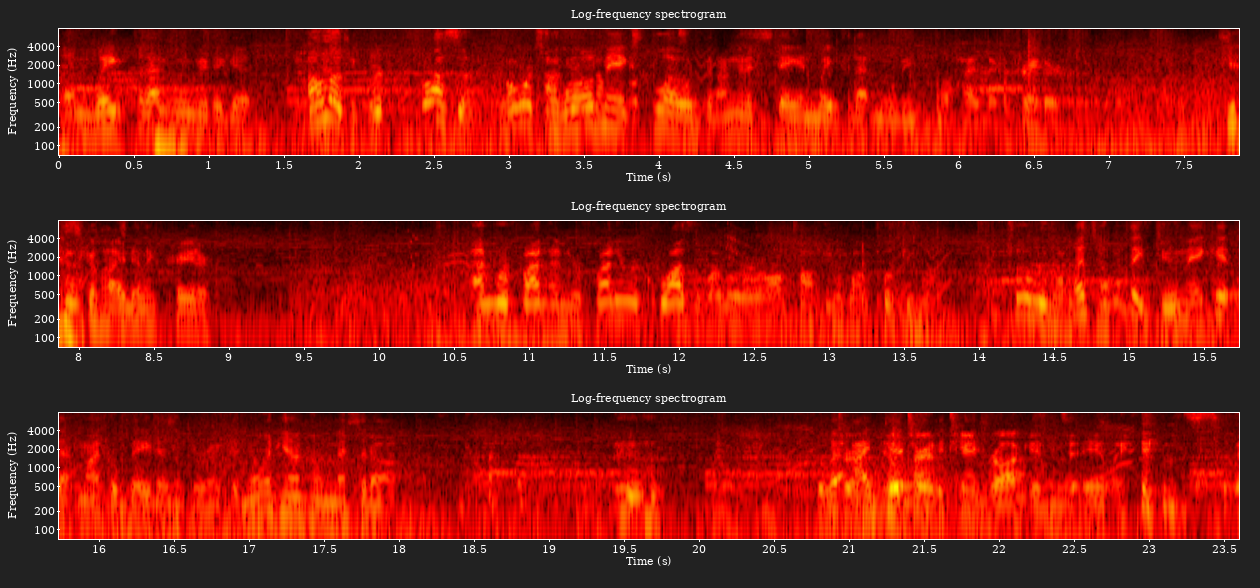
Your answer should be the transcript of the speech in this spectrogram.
and wait for that movie to get. oh look, we're awesome. What we're The world about. may explode, but I'm gonna stay and wait for that movie. We'll hide in a crater. Just go hide in the crater. and we're fighting, and you're fighting Rayquaza while we were all talking about Pokemon. Totally not. Let's hope if they do make it that Michael Bay doesn't direct it. Knowing him, he'll mess it up. He'll But turn, I he'll did turn like Team Rocket into aliens.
